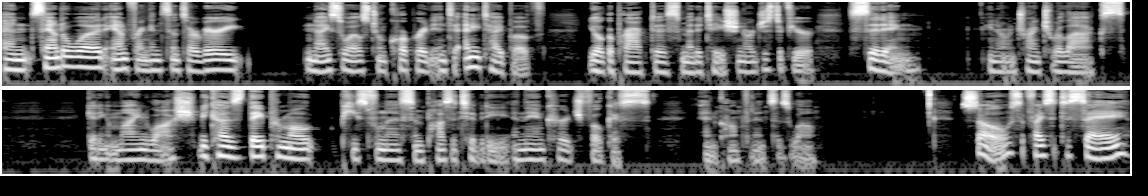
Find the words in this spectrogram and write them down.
And sandalwood and frankincense are very nice oils to incorporate into any type of yoga practice, meditation, or just if you're sitting, you know, and trying to relax, getting a mind wash, because they promote peacefulness and positivity and they encourage focus and confidence as well. So, suffice it to say,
